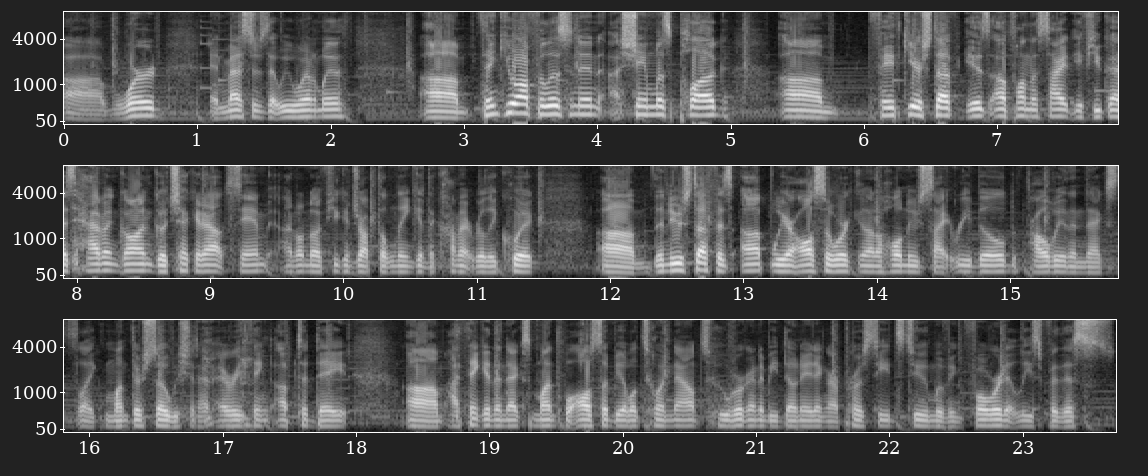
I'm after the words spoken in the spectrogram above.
uh, word and message that we went with. Um, thank you all for listening. A shameless plug. Um, Faith Gear stuff is up on the site. If you guys haven't gone, go check it out. Sam, I don't know if you can drop the link in the comment really quick. Um, the new stuff is up. We are also working on a whole new site rebuild. Probably in the next like month or so, we should have everything up to date. Um, I think in the next month we'll also be able to announce who we're going to be donating our proceeds to moving forward, at least for this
